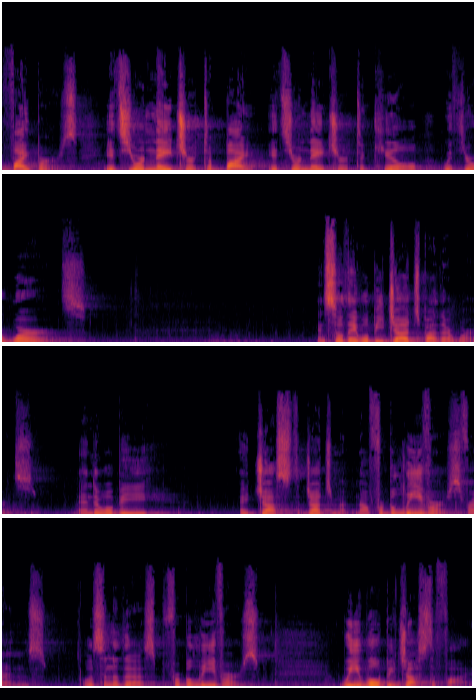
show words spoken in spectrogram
vipers. It's your nature to bite, it's your nature to kill with your words. And so they will be judged by their words, and there will be a just judgment. Now, for believers, friends, listen to this. For believers, we will be justified.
